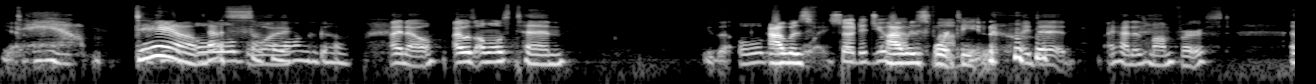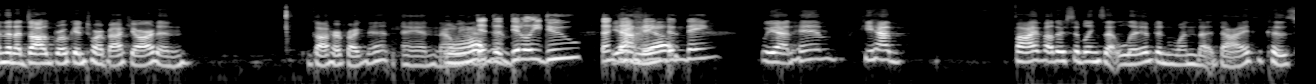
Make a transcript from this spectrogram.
Yeah, Damn. Damn. That's so boy. long ago. I know. I was almost 10. He's an old. I was- boy. so did you? I was his 14. I did. I had his mom first, and then a dog broke into our backyard and got her pregnant, and now we Yeah. had Did the him. diddly do? Ding Yeah. ding ding Yeah. ding ding. we had him. He had five other siblings that lived and one that died because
